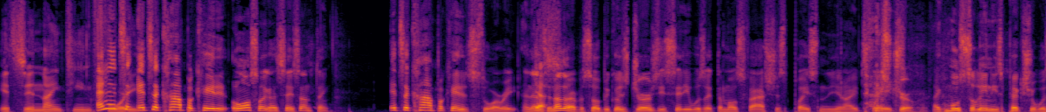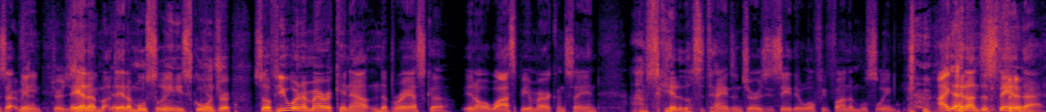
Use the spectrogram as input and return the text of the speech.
it's in 1940. And it's a, it's a complicated. Also, I got to say something. It's a complicated story, and that's Yes. another episode because Jersey City was like the most fascist place in the United States. That's true. Like Mussolini's picture was. I mean, they had a City, yeah. they had a Mussolini school in Jersey. So if you were an American out in Nebraska, you know, a waspy American saying, "I'm scared of those Italians in Jersey City," they're awfully fond of Mussolini. I Yeah, could understand that.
